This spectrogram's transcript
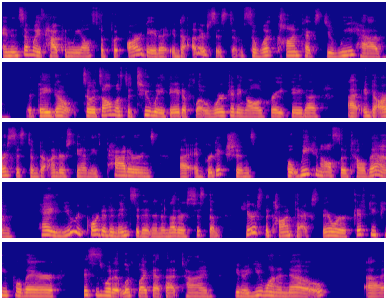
and in some ways, how can we also put our data into other systems? So what context do we have that they don't. So it's almost a two way data flow. We're getting all great data uh, into our system to understand these patterns uh, and predictions, but we can also tell them, hey, you reported an incident in another system. Here's the context. There were 50 people there. This is what it looked like at that time. You know, you want to know uh,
